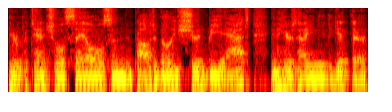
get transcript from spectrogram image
your potential sales and profitability should be at, and here's how you need to get there.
